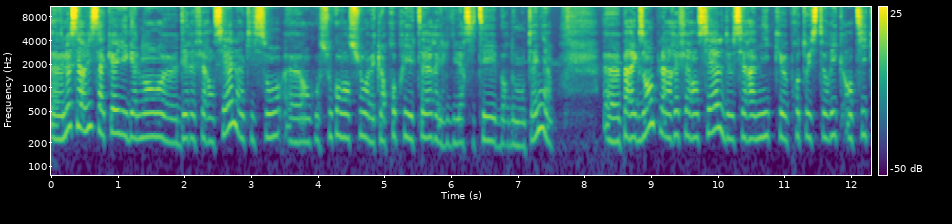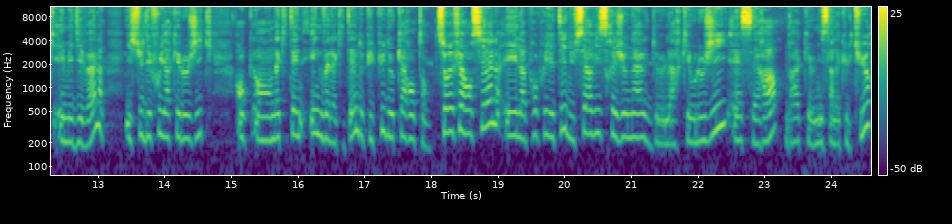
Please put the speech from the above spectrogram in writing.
Euh, le service accueille également euh, des référentiels qui sont sous convention avec leurs propriétaires et l'université Bordeaux-Montaigne. par exemple, un référentiel de céramique protohistorique antique et médiévale, issu des fouilles archéologiques en, Aquitaine et Nouvelle-Aquitaine depuis plus de 40 ans. Ce référentiel est la propriété du service régional de l'archéologie, SRA, DRAC ministère de la Culture,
